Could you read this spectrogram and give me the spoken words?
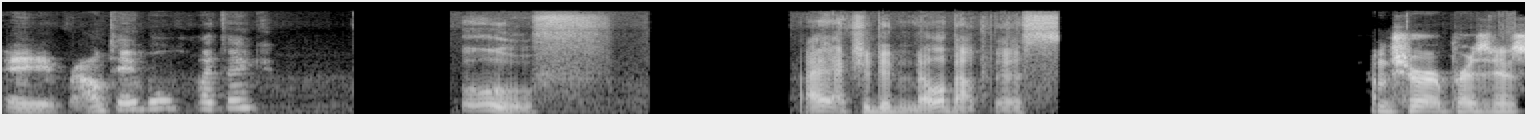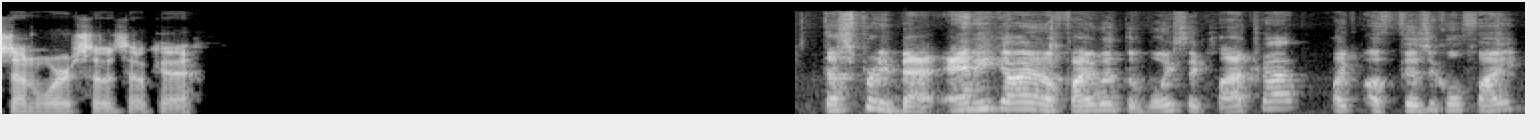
a round table, I think. Oof. I actually didn't know about this. I'm sure our president's done worse, so it's okay. That's pretty bad. And he got in a fight with the voice of Claptrap, like a physical fight.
